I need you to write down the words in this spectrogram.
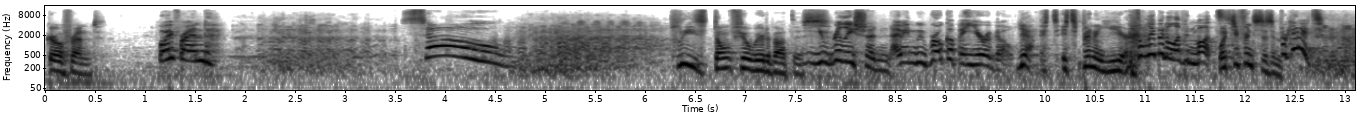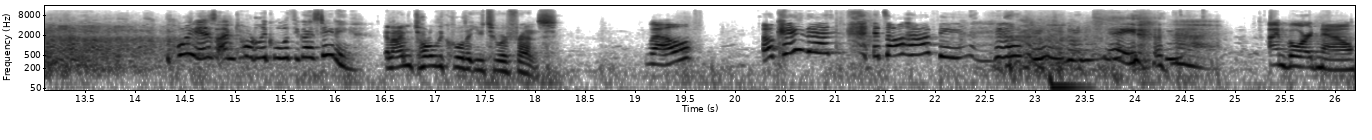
Girlfriend. Boyfriend. so. Please don't feel weird about this. You really shouldn't. I mean, we broke up a year ago. Yeah, it's, it's been a year. It's only been 11 months. What difference does it make? Forget it! the point is, I'm totally cool with you guys dating. And I'm totally cool that you two are friends. Well, okay then. It's all happy. Hey. I'm bored now.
